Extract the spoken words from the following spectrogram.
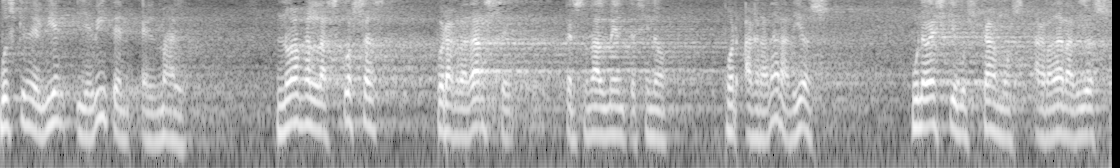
busquen el bien y eviten el mal. No hagan las cosas por agradarse personalmente, sino por agradar a Dios. Una vez que buscamos agradar a Dios,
